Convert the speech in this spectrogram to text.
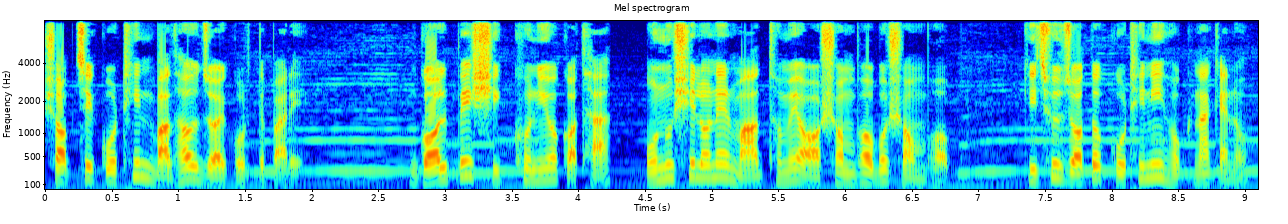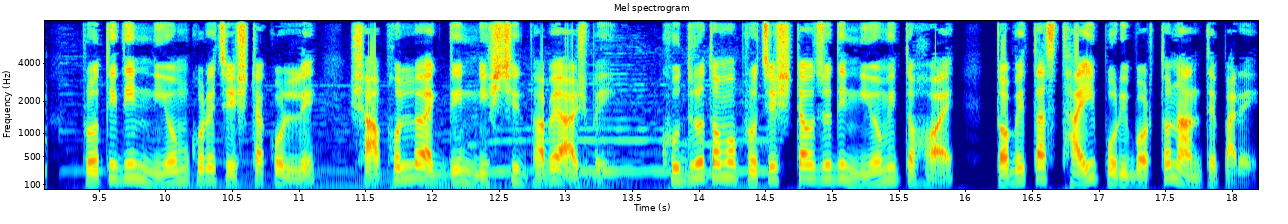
সবচেয়ে কঠিন বাধাও জয় করতে পারে। গল্পে শিক্ষণীয় কথা অনুশীলনের মাধ্যমে অসম্ভব সম্ভব। কিছু যত কঠিনই হোক না কেন, প্রতিদিন নিয়ম করে চেষ্টা করলে সাফল্য একদিন নিশ্চিতভাবে আসবেই। ক্ষুদ্রতম প্রচেষ্টাও যদি নিয়মিত হয়, তবে তা স্থায়ী পরিবর্তন আনতে পারে।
